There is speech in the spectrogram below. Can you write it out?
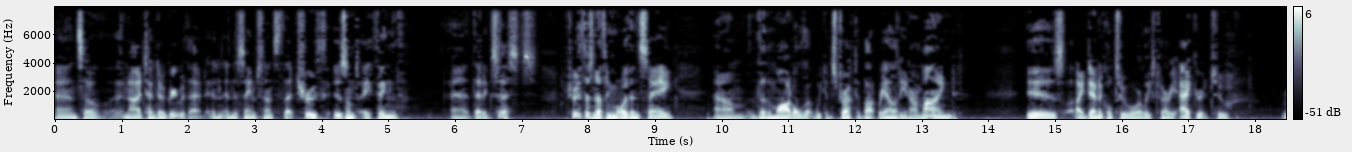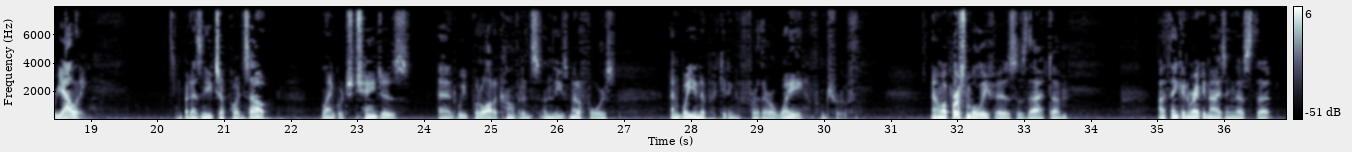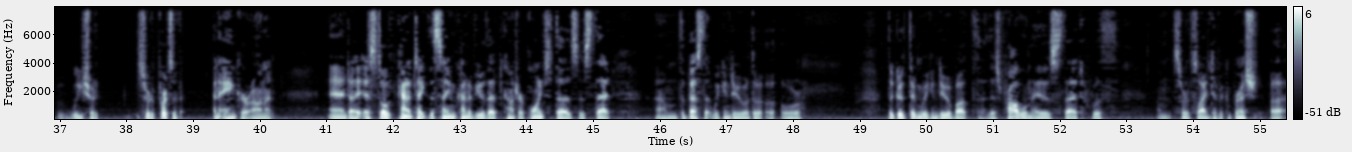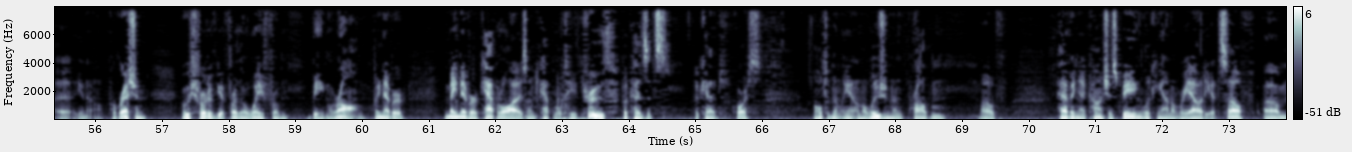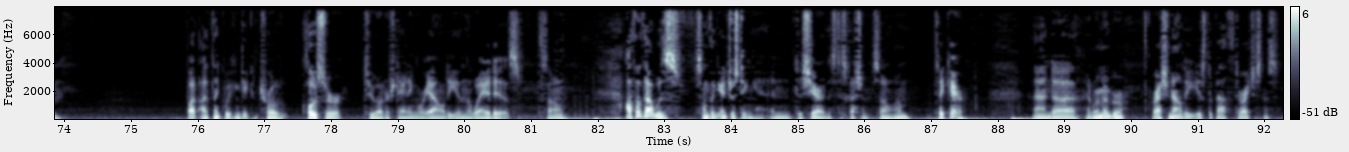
And so, and I tend to agree with that in, in the same sense that truth isn't a thing uh, that exists. Truth is nothing more than saying um, the, the model that we construct about reality in our mind is identical to, or at least very accurate to, reality. But as Nietzsche points out, language changes, and we put a lot of confidence in these metaphors, and we end up getting further away from truth. Now, my personal belief is is that um, I think in recognizing this that we should sort of puts an anchor on it. And I, I still kind of take the same kind of view that ContraPoints does, is that um, the best that we can do, or the, or the good thing we can do about th this problem is that with um, sort of scientific compression, uh, uh, you know, progression, we sort of get further away from being wrong. We never may never capitalize on capital T truth because it's again, of course, ultimately an illusion and problem of having a conscious being looking out on reality itself. Um, but I think we can get control closer to understanding reality in the way it is. So I thought that was something interesting and to share in this discussion. So um, take care, and uh, and remember, rationality is the path to righteousness.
